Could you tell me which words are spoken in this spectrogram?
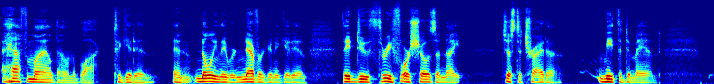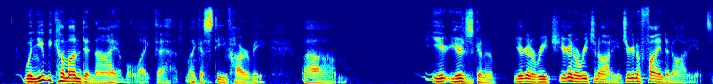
a half a mile down the block to get in. And knowing they were never going to get in, they'd do three, four shows a night just to try to meet the demand. When you become undeniable like that, like a Steve Harvey, um, you're, you're just gonna you're gonna reach you're gonna reach an audience. You're gonna find an audience,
